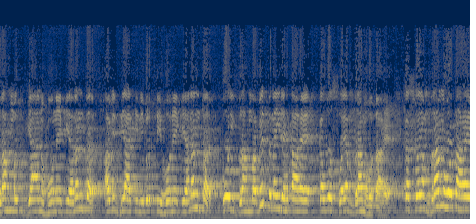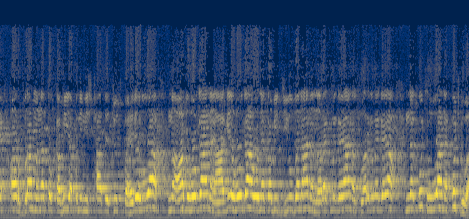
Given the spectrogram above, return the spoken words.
ब्रह्म ज्ञान होने के अनंतर, अविद्या की निवृत्ति होने के अनंतर, कोई ब्रह्मविद नहीं रहता है, कि वो स्वयं ब्रह्म होता है। कि स्वयं ब्रह्म होता है, और ब्रह्म न तो कभी अपनी निष्ठा से च्युत पहले हुआ, न अब होगा, न आगे होगा, वो न कभी जीव बना, न नरक में गया, न स्वर्ग में गया, न कुछ हुआ, न कुछ हुआ।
